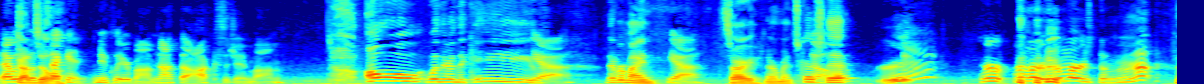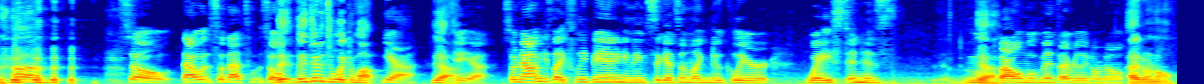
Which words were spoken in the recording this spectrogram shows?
that was the second nuclear bomb not the oxygen bomb Oh, when they're in the cave. yeah Never mind. yeah Sorry. Never mind. Scratch No. that. Re- reverse reverse um, so that was so that's so They, they did it to wake him up. Yeah. Yeah. Yeah, yeah. So now he's like sleeping. He needs to get some like nuclear waste in his move, Yeah. bowel movements. I really don't know. I don't know.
